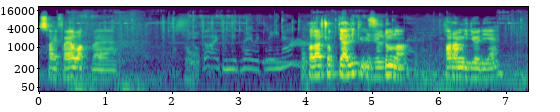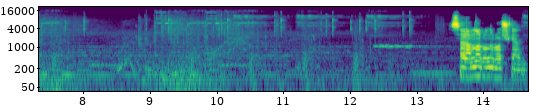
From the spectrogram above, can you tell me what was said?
Sayfaya bak be. O kadar çok geldi ki üzüldüm lan. Param gidiyor diye. Selamlar Onur, hoş geldin.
